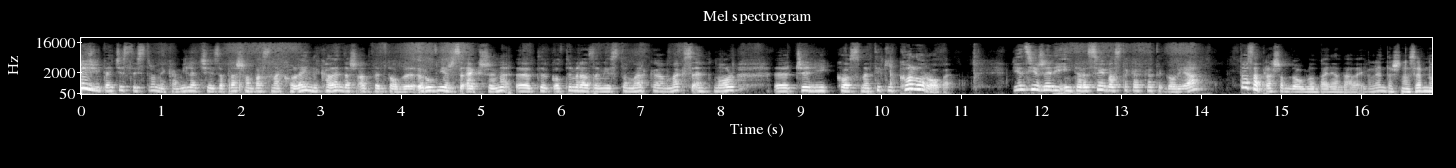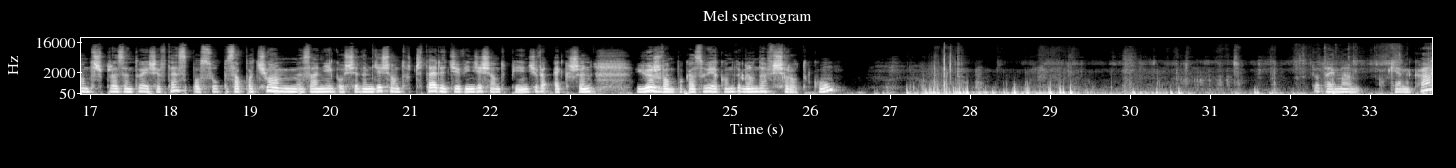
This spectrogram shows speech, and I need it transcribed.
Cześć, witajcie z tej strony Kamila. Dzisiaj zapraszam Was na kolejny kalendarz adwentowy, również z Action, e, tylko tym razem jest to marka Max More, e, czyli kosmetyki kolorowe. Więc jeżeli interesuje Was taka kategoria, to zapraszam do oglądania dalej. Kalendarz na zewnątrz prezentuje się w ten sposób. Zapłaciłam za niego 74,95 w Action. Już Wam pokazuję, jak on wygląda w środku. Tutaj mam okienka,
